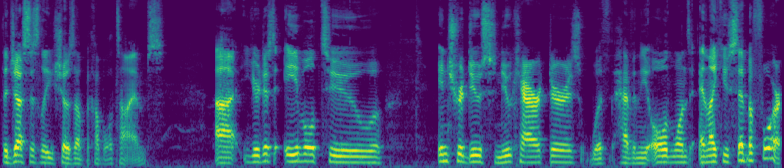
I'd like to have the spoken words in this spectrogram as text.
The Justice League shows up a couple of times. Uh, you're just able to introduce new characters with having the old ones. And like you said before,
